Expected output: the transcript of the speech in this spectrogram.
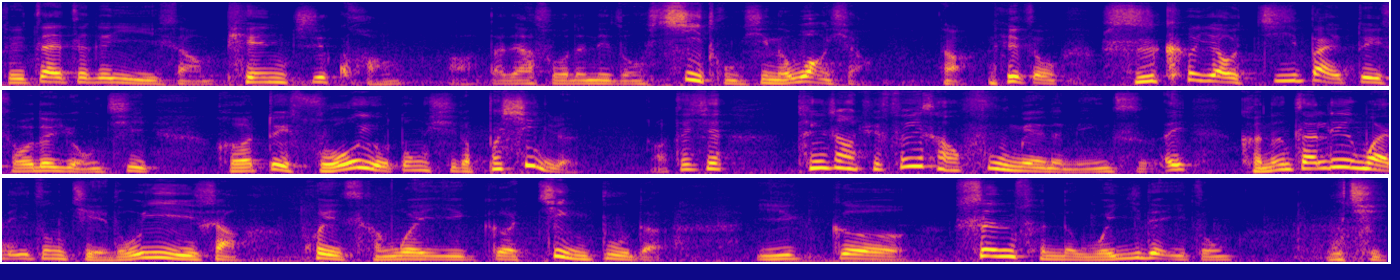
所以在这个意义上，偏执狂啊，大家说的那种系统性的妄想啊，那种时刻要击败对手的勇气和对所有东西的不信任啊，这些听上去非常负面的名词，哎，可能在另外的一种解读意义上，会成为一个进步的、一个生存的唯一的一种武器。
